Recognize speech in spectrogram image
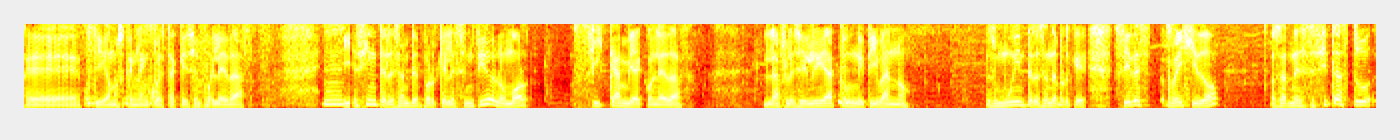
eh, digamos que en la encuesta que hice, fue la edad. Y es interesante porque el sentido del humor sí cambia con la edad. La flexibilidad cognitiva no. Es muy interesante porque si eres rígido, o sea, necesitas tú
